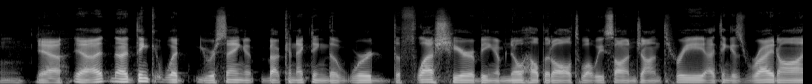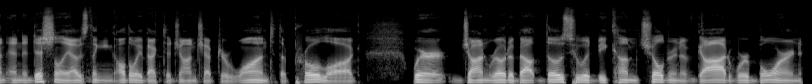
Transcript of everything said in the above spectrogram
Mm, yeah, yeah. I, I, think what you were saying about connecting the word the flesh here being of no help at all to what we saw in John 3, I think is right on. And additionally, I was thinking all the way back to John chapter 1 to the prologue, where John wrote about those who would become children of God were born,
